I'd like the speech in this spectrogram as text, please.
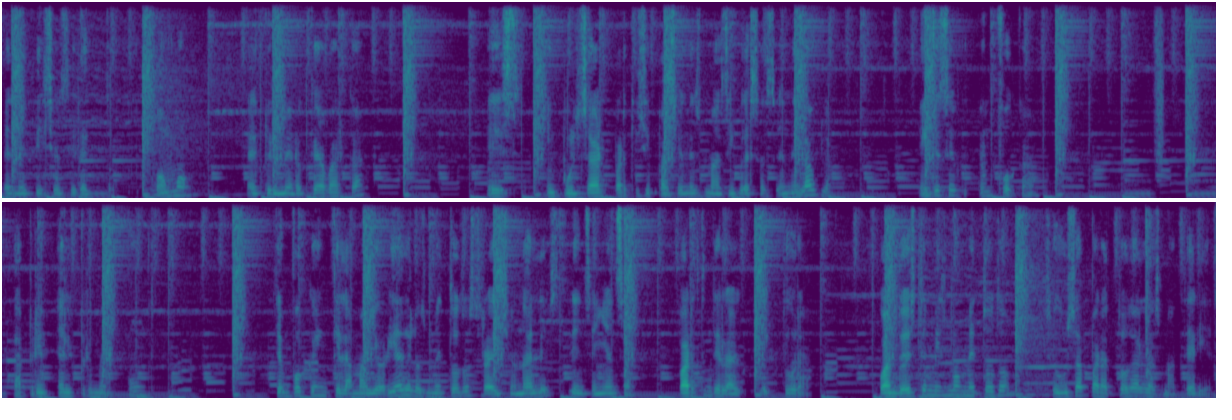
beneficios directos, como el primero que abarca es impulsar participaciones más diversas en el aula. ¿En qué se enfoca el primer punto? Se enfoca en que la mayoría de los métodos tradicionales de enseñanza parten de la lectura, cuando este mismo método se usa para todas las materias.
